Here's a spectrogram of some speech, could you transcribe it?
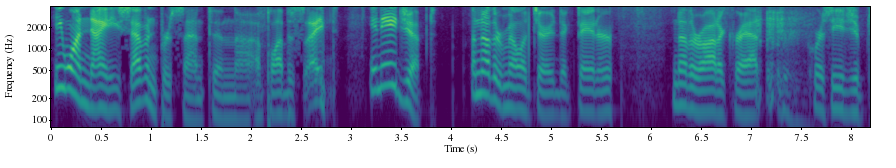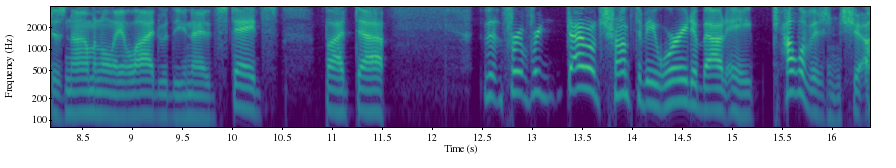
He won 97% in uh, a plebiscite in Egypt, another military dictator, another autocrat. of course, Egypt is nominally allied with the United States, but. Uh, for for Donald Trump to be worried about a television show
